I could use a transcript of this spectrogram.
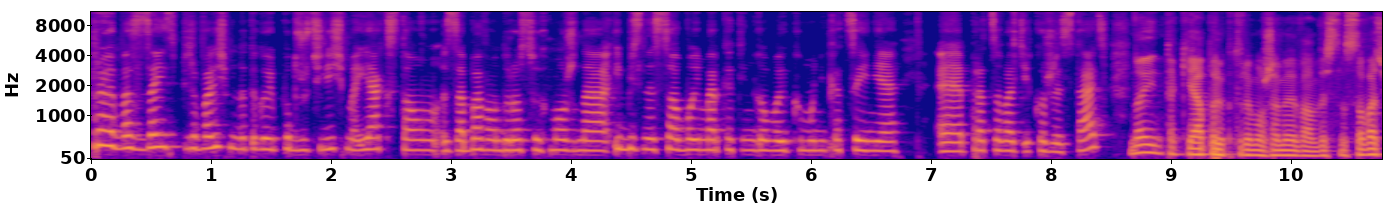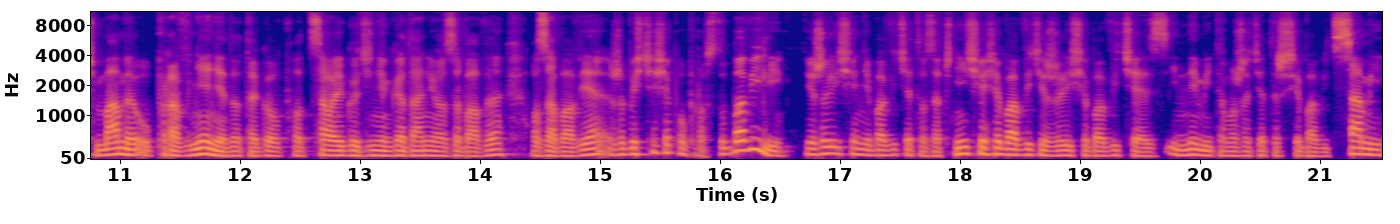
trochę Was zainspirowaliśmy do tego i podrzuciliśmy, jak z tą zabawą dorosłych można i biznesowo, i marketingowo, i komunikacyjnie pracować i korzystać korzystać. No i taki apel, który możemy Wam wystosować. Mamy uprawnienie do tego po całej godzinie gadania o, zabawy, o zabawie, żebyście się po prostu bawili. Jeżeli się nie bawicie, to zacznijcie się bawić. Jeżeli się bawicie z innymi, to możecie też się bawić sami.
